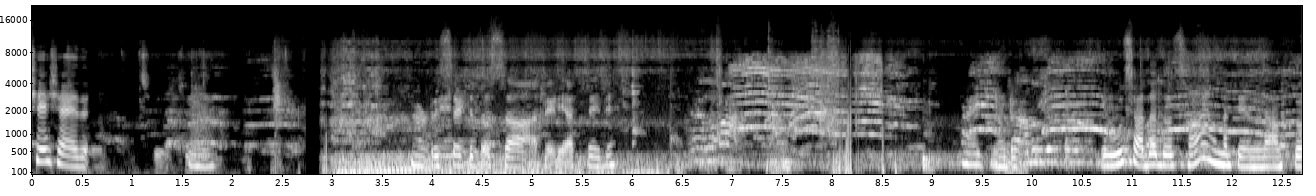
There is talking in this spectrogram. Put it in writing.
ಶೇಷ ಇದೆ. ಹ್ಞೂ ನೋಡ್ರಿ ಸೆಟ್ ದೋಸೆ ರೆಡಿ ಆಗ್ತಾ ಇದೆ ಆಯ್ತು ನೋಡಿರಿ ಇವು ಸಾದಾ ದೋಸೆ ಮತ್ತು ನಾಲ್ಕು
